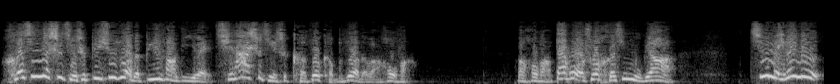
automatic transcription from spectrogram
核心的事情是必须做的，必须放第一位，其他事情是可做可不做的，往后放，往后放。待会儿我说核心目标啊，其实每个人都，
